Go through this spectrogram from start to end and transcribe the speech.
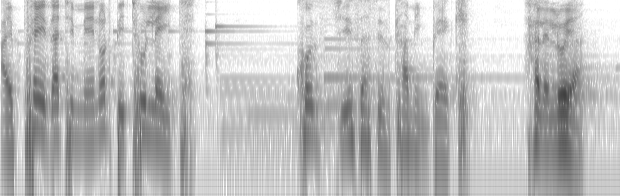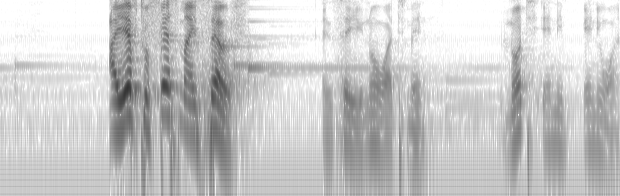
I pray that it may not be too late because Jesus is coming back. Hallelujah. I have to face myself and say, you know what, man? Not any anyone.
